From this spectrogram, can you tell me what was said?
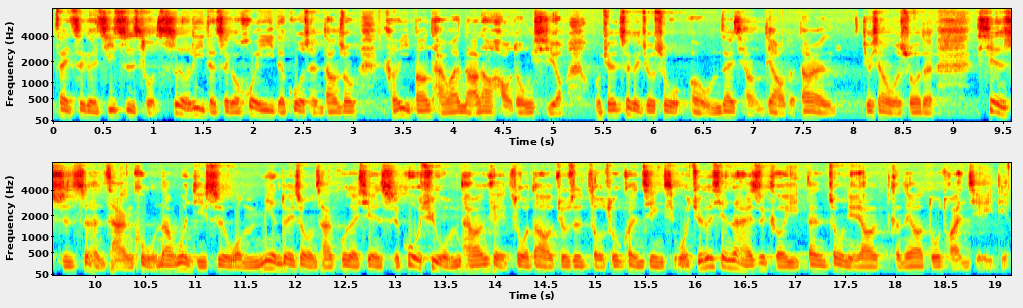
在这个机制所设立的这个会议的过程当中，可以帮台湾拿到好东西哦。我觉得这个就是呃我们在强调的，当然。就像我说的，现实是很残酷。那问题是我们面对这种残酷的现实，过去我们台湾可以做到，就是走出困境。我觉得现在还是可以，但重点要可能要多团结一点。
